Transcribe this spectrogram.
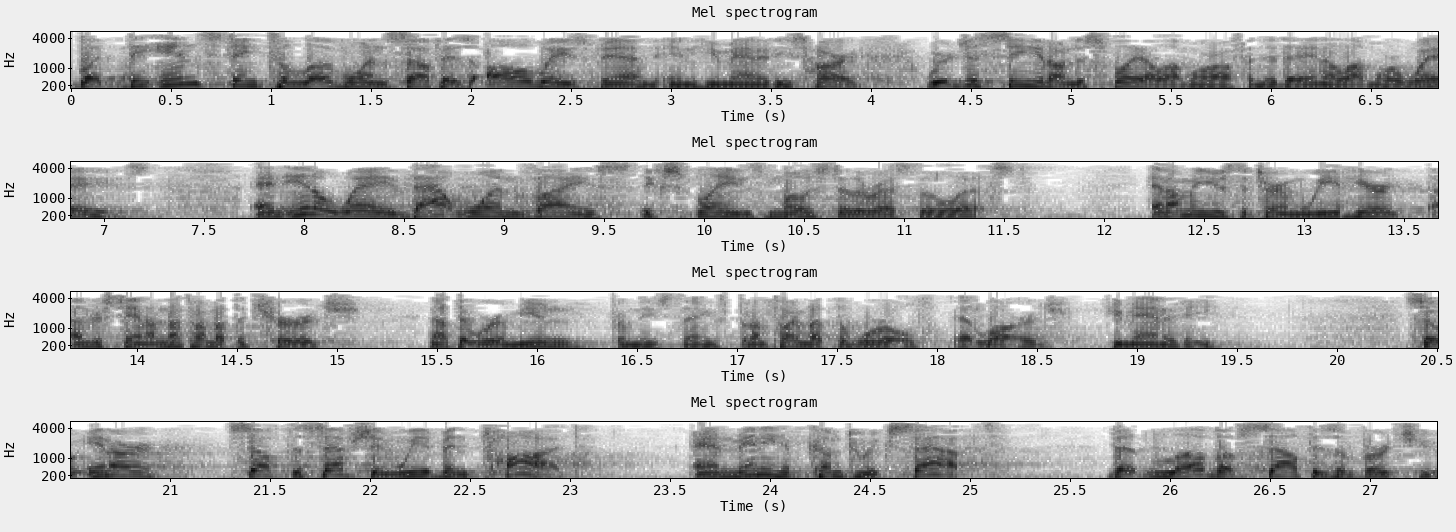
But the instinct to love oneself has always been in humanity's heart. We're just seeing it on display a lot more often today in a lot more ways. And in a way, that one vice explains most of the rest of the list. And I'm going to use the term we here, understand, I'm not talking about the church, not that we're immune from these things, but I'm talking about the world at large, humanity. So in our self-deception, we have been taught, and many have come to accept, that love of self is a virtue.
